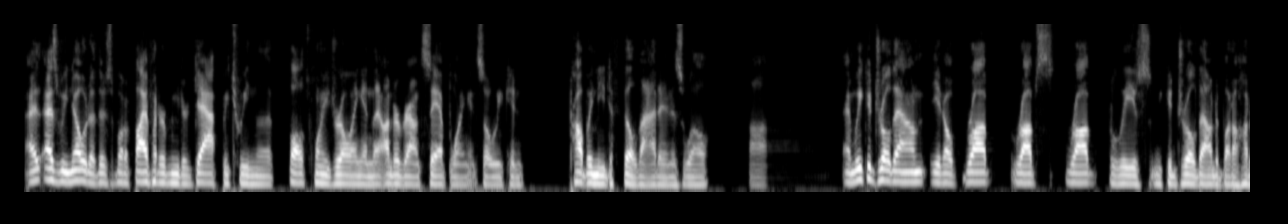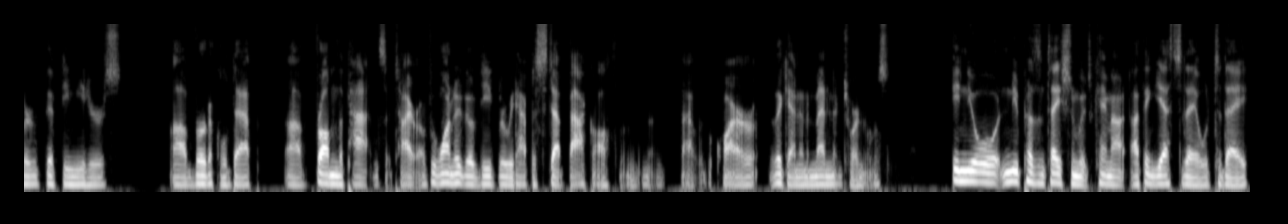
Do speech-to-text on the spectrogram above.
as, as we noted, there's about a 500 meter gap between the fall 20 drilling and the underground sampling. And so we can probably need to fill that in as well. Uh, and we could drill down, you know, Rob, Rob's, Rob believes we could drill down to about 150 meters uh, vertical depth uh, from the patents at Tyro. If we wanted to go deeper, we'd have to step back off them. And that would require, again, an amendment to our notice. In your new presentation, which came out, I think, yesterday or today,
